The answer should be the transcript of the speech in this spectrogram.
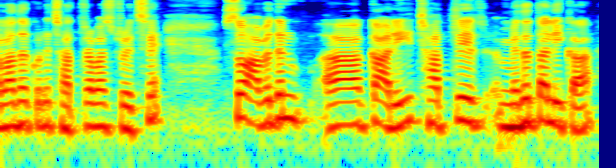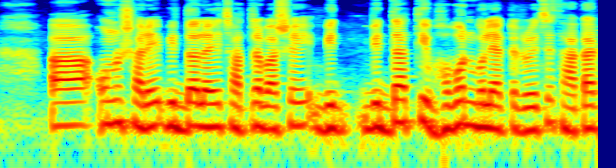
আলাদা করে ছাত্রাবাস রয়েছে। সো আবেদনকারী ছাত্রের মেধা তালিকা অনুসারে বিদ্যালয়ে ছাত্রাবাসে বিদ্যার্থী ভবন বলে একটা রয়েছে, থাকার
